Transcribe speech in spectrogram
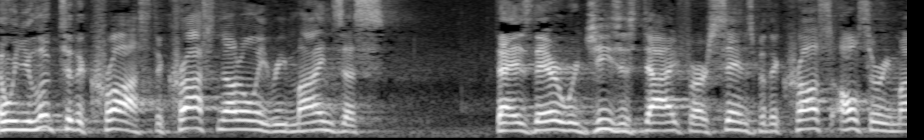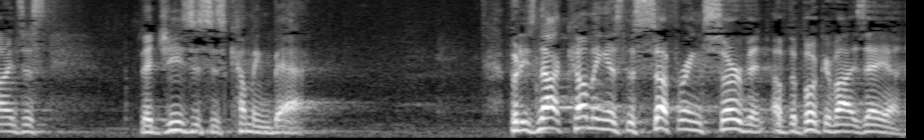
And when you look to the cross, the cross not only reminds us that is there where Jesus died for our sins, but the cross also reminds us that Jesus is coming back. But he's not coming as the suffering servant of the book of Isaiah.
